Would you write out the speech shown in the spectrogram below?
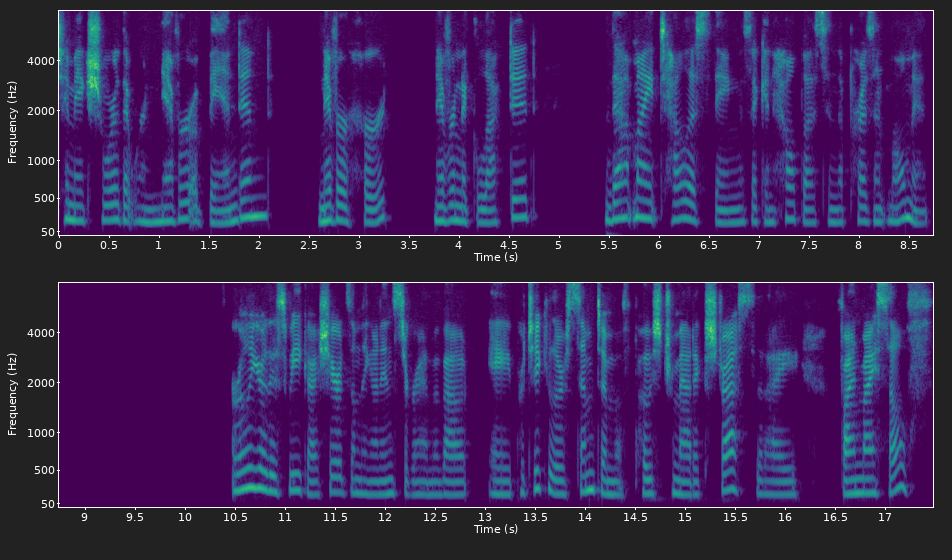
to make sure that we're never abandoned, never hurt, never neglected, that might tell us things that can help us in the present moment. Earlier this week, I shared something on Instagram about a particular symptom of post traumatic stress that I find myself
